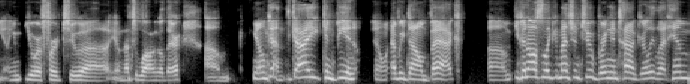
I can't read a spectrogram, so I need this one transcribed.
you know, you, you referred to uh, you know not too long ago there. Um, you know, again, the guy can be an you know every down back. Um, you can also, like you mentioned too, bring in Todd Gurley, let him,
